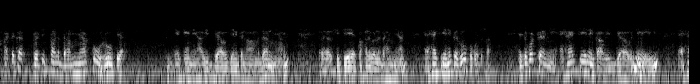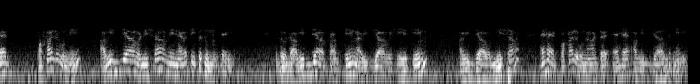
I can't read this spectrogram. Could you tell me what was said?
හටගත් ප්‍රතිඵල ධර්මයක් වූ රූපයක්. ඒ කියන්නේ අවිද්‍යාව කියන එක නාම ධර්මයක්. සිතේ පහළ වන ධර්මයක්. ඇහැ කියන එක රූප කොටසක්. එතකොට මේ ඇහැ කියන එක අවිද්‍යාව නෙවෙයි. ඇහැ පහළ වුණේ අවිද්‍යාව නිසා මේ නැවත ඉපදුණු දෙයි. එතකොට අවිද්‍යාව ප්‍රත්‍යයෙන් අවිද්‍යාව හේතුයෙන් අවිද්‍යාව නිසා ඇහැ පහළ වුණාට ඇහැ අවිද්‍යාව නෙවෙයි.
